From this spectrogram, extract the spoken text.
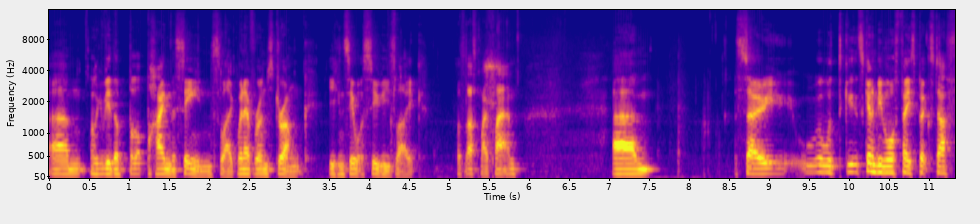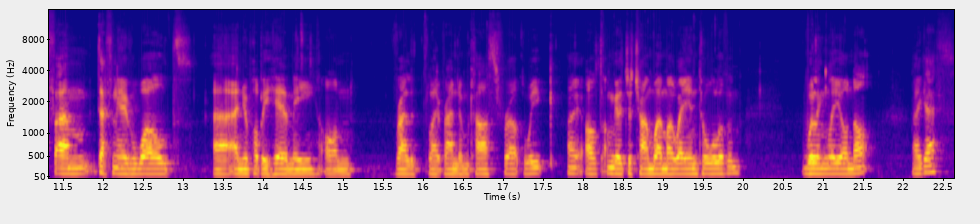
Um, I'll give you the behind the scenes, like when everyone's drunk, you can see what Sugi's like. That's my plan. Um, so we'll, it's going to be more Facebook stuff, um, definitely over Worlds, uh, and you'll probably hear me on rel- like random casts throughout the week. I, I'll, I'm going to just try and worm my way into all of them, willingly or not, I guess.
